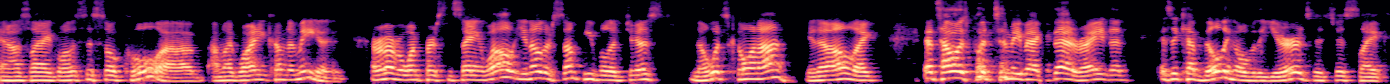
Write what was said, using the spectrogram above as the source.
And I was like, well, this is so cool. Uh, I'm like, why do you come to me? And I remember one person saying, well, you know, there's some people that just know what's going on, you know, like that's how it was put to me back then, right? And as it kept building over the years, it's just like,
